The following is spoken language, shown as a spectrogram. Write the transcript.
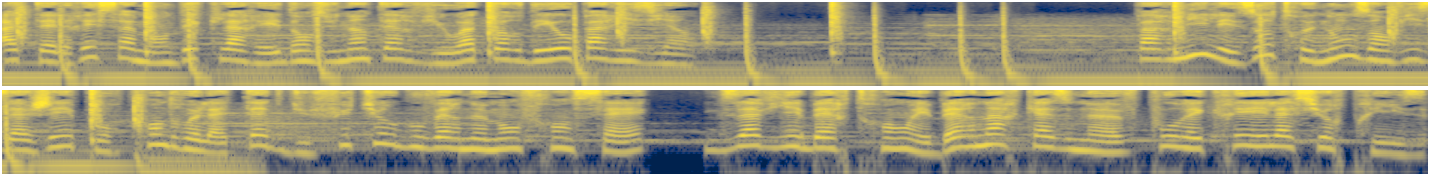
a-t-elle récemment déclaré dans une interview accordée aux Parisiens. Parmi les autres noms envisagés pour prendre la tête du futur gouvernement français, Xavier Bertrand et Bernard Cazeneuve pourraient créer la surprise.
